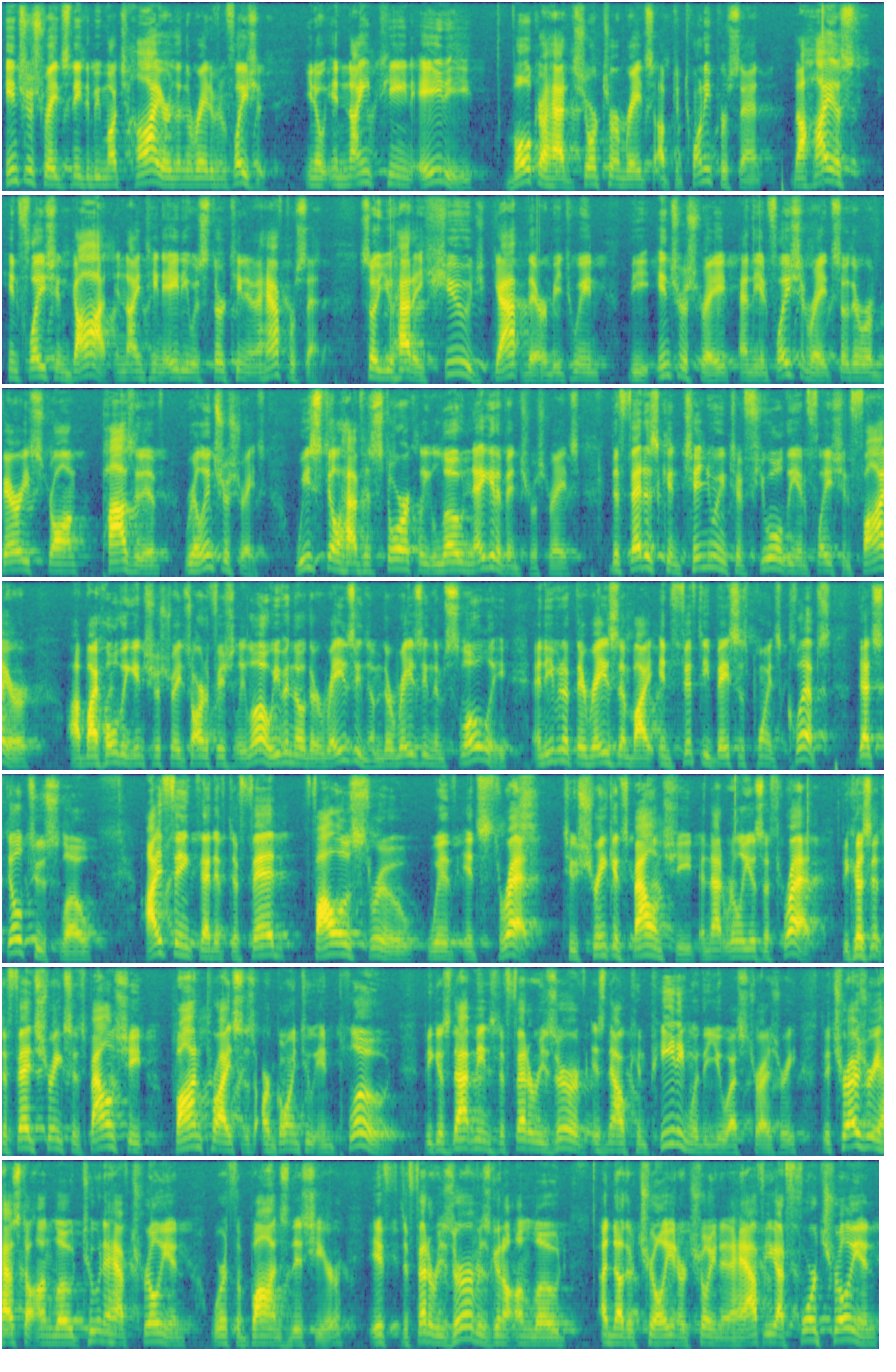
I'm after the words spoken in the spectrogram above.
Interest rates need to be much higher than the rate of inflation. You know, in 1980, Volcker had short-term rates up to 20%. The highest inflation got in 1980 was 13.5%. So you had a huge gap there between the interest rate and the inflation rate, so there were very strong positive real interest rates. We still have historically low negative interest rates. The Fed is continuing to fuel the inflation fire uh, by holding interest rates artificially low. Even though they're raising them, they're raising them slowly. And even if they raise them by in 50 basis points clips, that's still too slow. I think that if the Fed follows through with its threat to shrink its balance sheet, and that really is a threat, because if the Fed shrinks its balance sheet, bond prices are going to implode because that means the Federal Reserve is now competing with the U.S. Treasury. The Treasury has to unload two and a half trillion worth of bonds this year. If the Federal Reserve is going to unload another trillion or trillion and a half, you got four trillion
